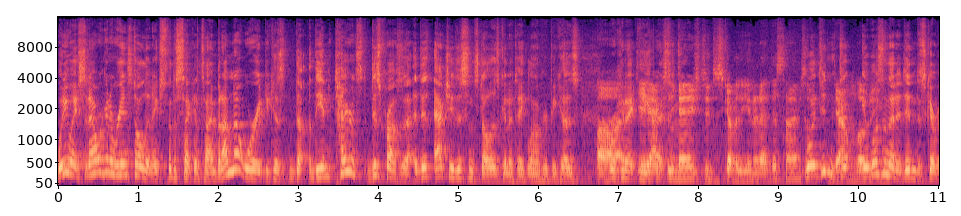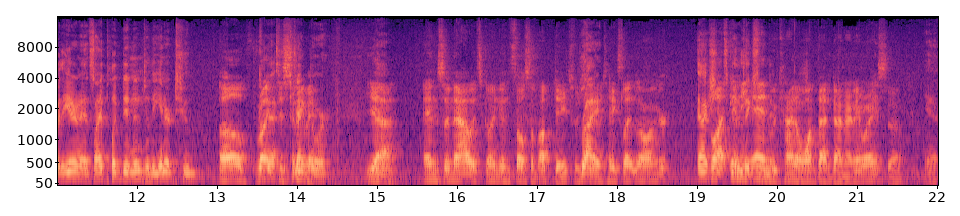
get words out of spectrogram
Well, anyway, so now we're going to reinstall Linux for the second time, but I'm not worried because the the entire inst- this process this, actually this install is going to take longer because Uh, we're connecting. It internet actually managed to discover the internet this time. So well, it didn't. Downloading. It wasn't that it didn't discover the internet. It's I plugged it into the inner tube. Oh, right connect- to stream connector. it. Yeah. and so now it's going to install some updates, which Right. is going to take slightly longer. Actually, but in take the end, we kind of want that done anyway. So yeah.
